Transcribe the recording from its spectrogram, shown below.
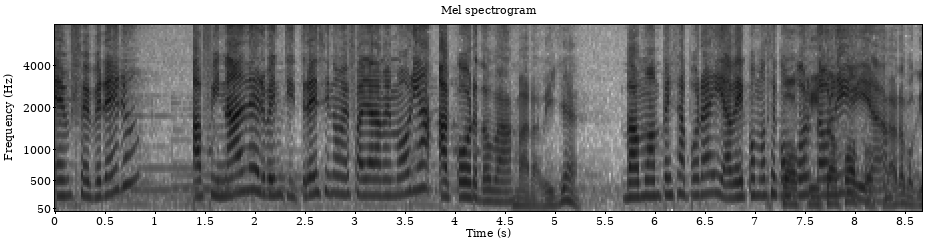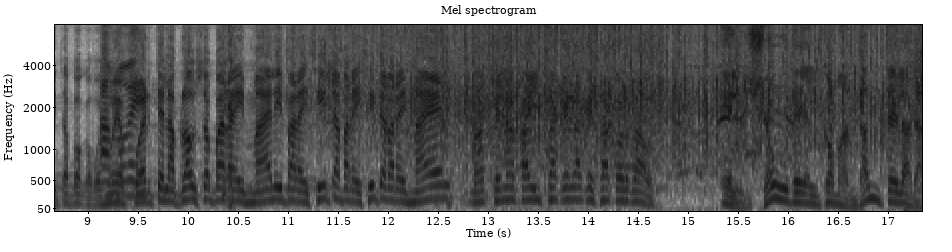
en febrero, a finales, el 23, si no me falla la memoria, a Córdoba. Maravilla. Vamos a empezar por ahí, a ver cómo se comporta Poquito a poco, Olivia. claro, poquito a poco. Pues Vamos muy fuerte el aplauso para Ismael y para Isita, para Isita, para Ismael. Más que nada Isa, que es la que se ha acordado. El show del comandante Lara.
